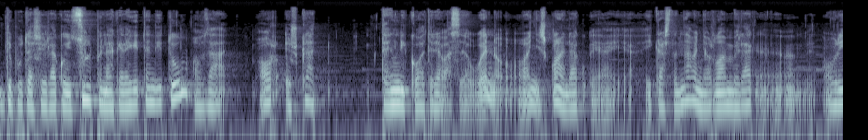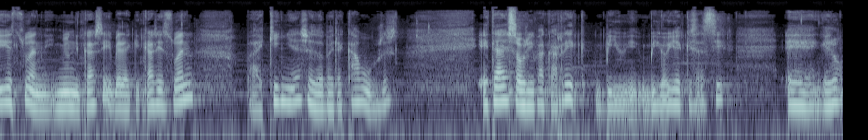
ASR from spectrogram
diputaziorako itzulpenak ere egiten ditu, hau da, hor, euskara tekniko bat ere bat zegoen, oain eskolan ikasten da, baina orduan berak hori ez zuen inun ikasi, berek ikasi zuen, ba, ekinez edo bere kabuz, ez? Eta ez hori bakarrik, bi, bi hoiek izazik, e, gero,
